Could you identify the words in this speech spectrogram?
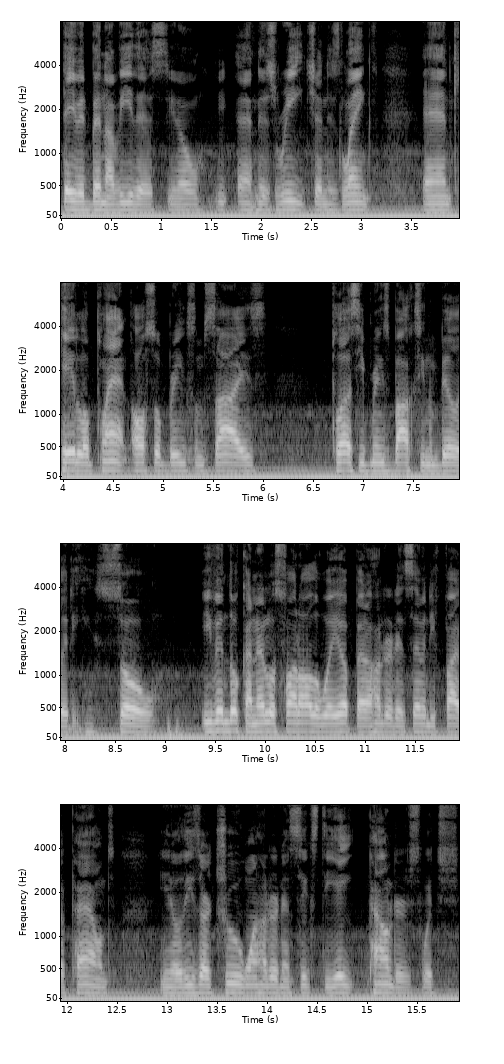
David Benavidez, you know, and his reach and his length. And Caleb Plant also brings some size, plus he brings boxing ability. So even though Canelo's fought all the way up at 175 pounds, you know, these are true 168 pounders, which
